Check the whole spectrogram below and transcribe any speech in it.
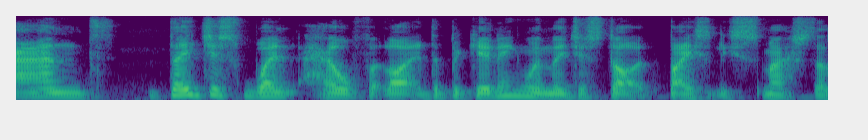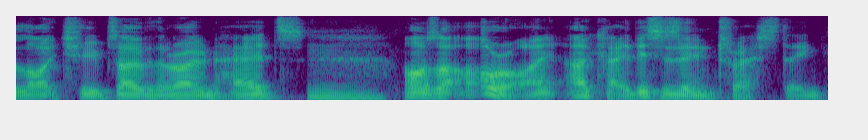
and they just went hell for like at the beginning when they just started basically smashed the light tubes over their own heads. Mm. I was like, all right, okay, this is interesting.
